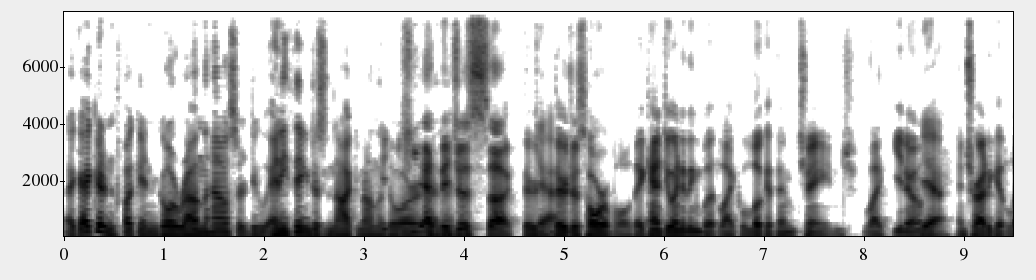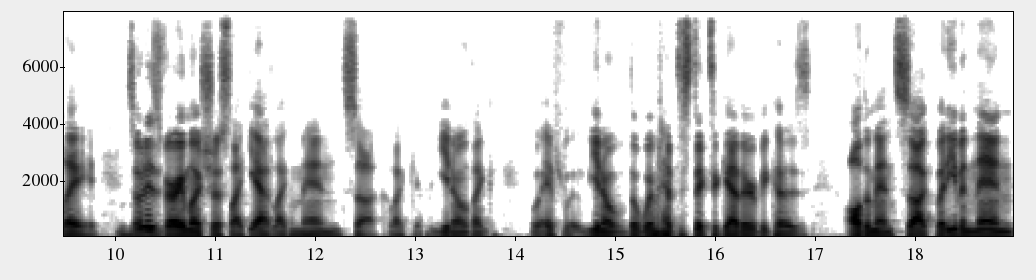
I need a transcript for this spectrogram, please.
like I couldn't fucking go around the house or do anything, just knocking on the door. Yeah, they then- just suck. They're Yeah. they're just horrible. They can't do anything but like look at them change, like you know, Yeah. and try to get laid. Mm-hmm. So it is very much just like yeah, like men suck. Like you know, like if you know the women have to stick together because all the men suck. But even then,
